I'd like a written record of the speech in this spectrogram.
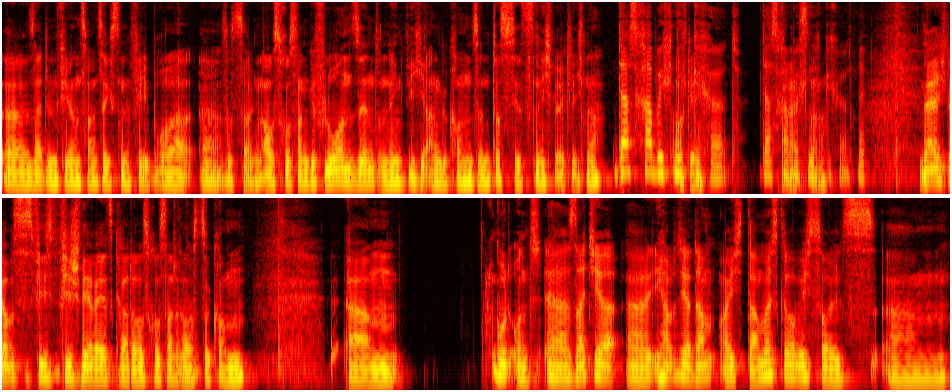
äh, seit dem 24. Februar äh, sozusagen aus Russland geflohen sind und irgendwie hier angekommen sind. Das jetzt nicht wirklich, ne? Das habe ich nicht okay. gehört. Das habe ja, ich nicht gehört. Ne. Ja, ich glaube, es ist viel, viel schwerer, jetzt gerade aus Russland genau. rauszukommen. Ähm, gut, und äh, seid ihr, äh, ihr habt ja dam euch damals, glaube ich, so als ähm,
